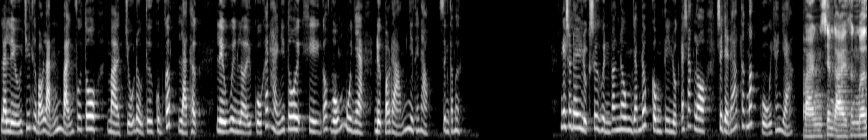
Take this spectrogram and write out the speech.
là liệu chứng thư bảo lãnh bản photo mà chủ đầu tư cung cấp là thật, liệu quyền lợi của khách hàng như tôi khi góp vốn mua nhà được bảo đảm như thế nào? Xin cảm ơn. Ngay sau đây, luật sư Huỳnh Văn Nông, giám đốc công ty luật SH Law sẽ giải đáp thắc mắc của quý khán giả. Bạn xem đài thân mến,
